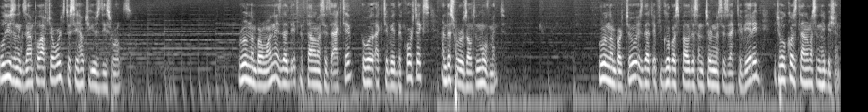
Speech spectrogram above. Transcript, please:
We'll use an example afterwards to see how to use these rules. Rule number one is that if the thalamus is active, it will activate the cortex and this will result in movement. Rule number two is that if globus pallidus internus is activated, it will cause thalamus inhibition.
